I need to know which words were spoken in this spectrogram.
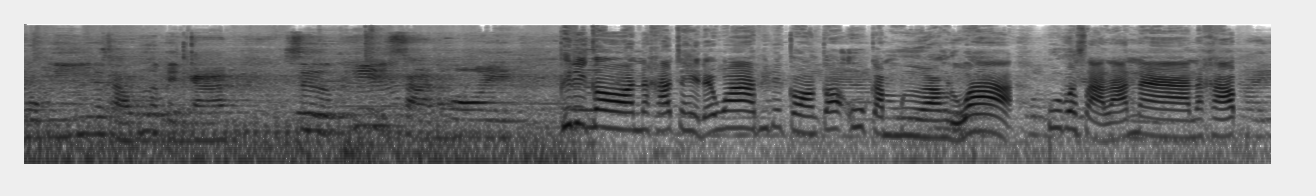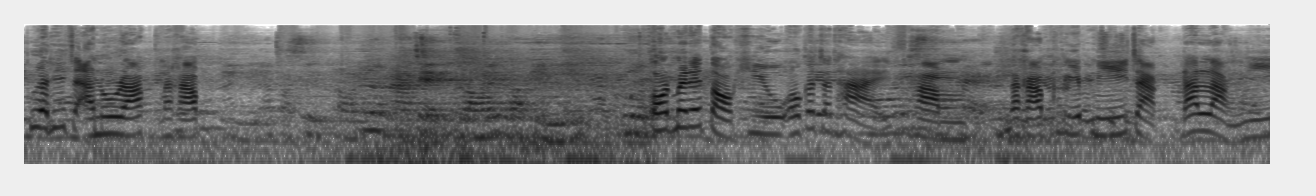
ตรงนี้นะคะเพื่อเป็นการสืบที่สารฮอยพิธีกรนะครับจะเห็นได้ว่าพิธีกรก็อู้กำเมืองหรือว่าพูดภาษาล้านนานะครับ เพื่อที่จะอนุรักษ์นะครับสืบต่อ เนื่องมา700กว่าปีเมื่อโอ๊ตไม่ได้ต่อคิวโอ๊ตก็จะถ่ายทำนะครับ คลิปนี้จากด้านหลังนี้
